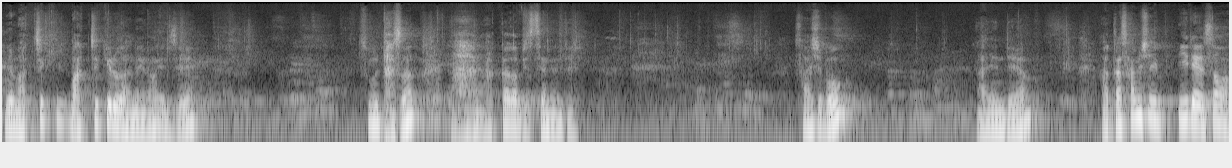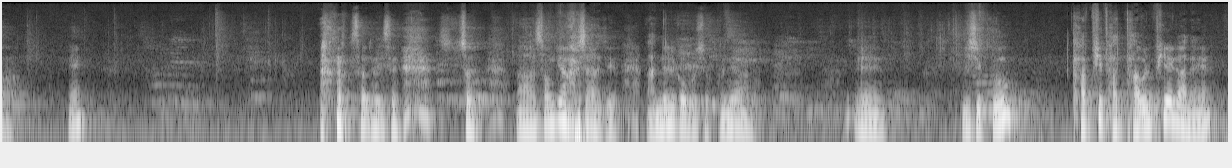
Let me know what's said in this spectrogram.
이제 막 찍기 막 찍기로 가네요 이제. 스물다섯? 아 아까가 비슷했는데. 45 아닌데요? 아까 31에서 예? 서른세. 저 아, 성경을 잘 안 읽어보셨군요. 예. 29 답이 답을 피해가네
